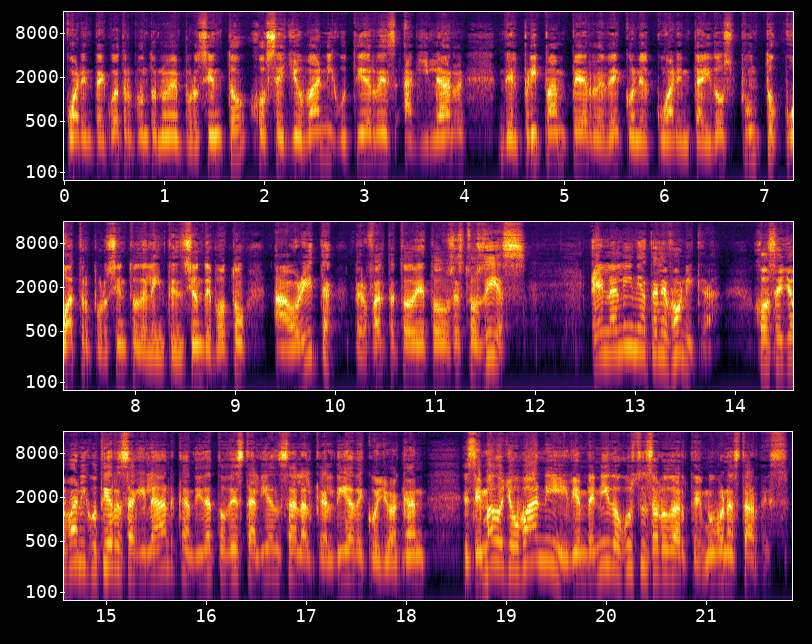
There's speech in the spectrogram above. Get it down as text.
44.9%. José Giovanni Gutiérrez Aguilar del PRI-PAN PRD con el 42.4% de la intención de voto ahorita, pero falta todavía todos estos días. En la línea telefónica. José Giovanni Gutiérrez Aguilar, candidato de esta alianza a la alcaldía de Coyoacán. Estimado Giovanni, bienvenido, gusto en saludarte. Muy buenas tardes.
